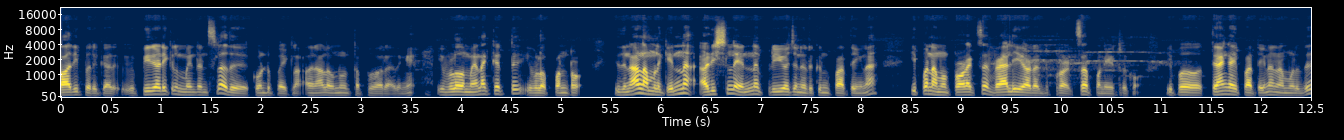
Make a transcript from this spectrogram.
பாதிப்பு இருக்காது. பீரியாடிக்கல் மெயின்டெனன்ஸில் அது கொண்டு போய்க்கலாம். அதனால் ஒன்றும் தப்பு வராதுங்க. இவ்வளோ மெனக்கெட்டு இவ்வளோ பண்ணுறோம் இதனால் நம்மளுக்கு என்ன அடிஷ்னல் என்ன பிரயோஜனம் இருக்குன்னு பார்த்தீங்கன்னா இப்போ நம்ம ப்ராடக்ட்ஸை வேல்யூ ஆடட் ப்ராடக்ட்ஸாக பண்ணிகிட்ருக்கோம் இப்போ தேங்காய் பார்த்தீங்கன்னா நம்மளது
